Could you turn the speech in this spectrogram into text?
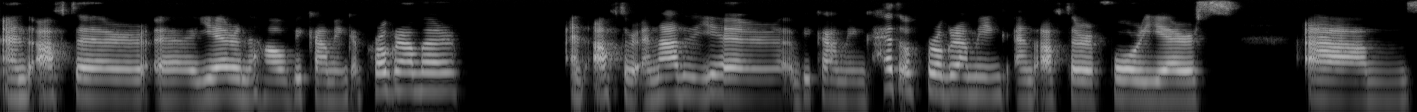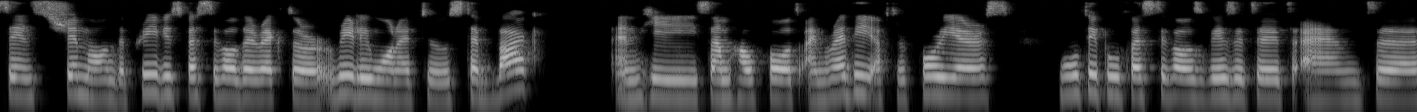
and after a year and a half becoming a programmer, and after another year becoming head of programming, and after four years, um, since Szymon, the previous festival director, really wanted to step back, and he somehow thought, "I'm ready." After four years, multiple festivals visited, and uh,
